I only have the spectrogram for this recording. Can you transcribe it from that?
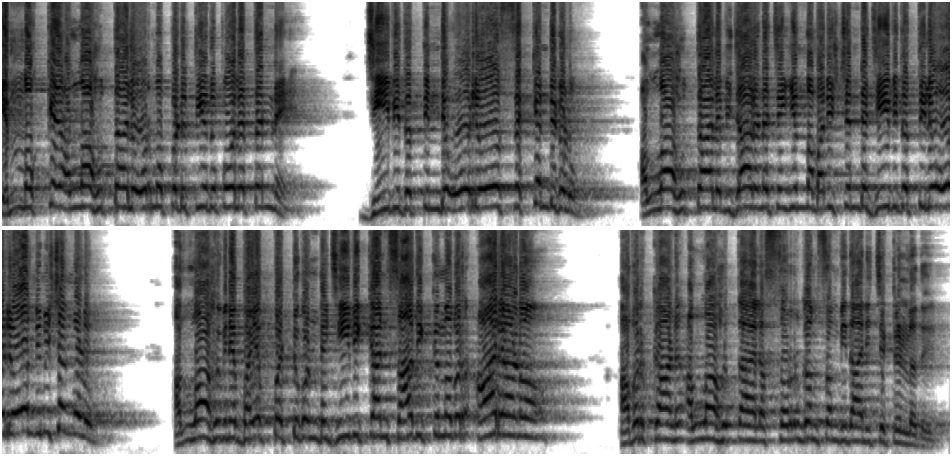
എന്നൊക്കെ അള്ളാഹുത്താൽ ഓർമ്മപ്പെടുത്തിയതുപോലെ തന്നെ ജീവിതത്തിന്റെ ഓരോ സെക്കൻഡുകളും അള്ളാഹുത്താല വിചാരണ ചെയ്യുന്ന മനുഷ്യന്റെ ജീവിതത്തിലെ ഓരോ നിമിഷങ്ങളും അള്ളാഹുവിനെ ഭയപ്പെട്ടുകൊണ്ട് ജീവിക്കാൻ സാധിക്കുന്നവർ ആരാണോ? അവർക്കാണ് അള്ളാഹുത്താല സ്വർഗം സംവിധാനിച്ചിട്ടുള്ളത്.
